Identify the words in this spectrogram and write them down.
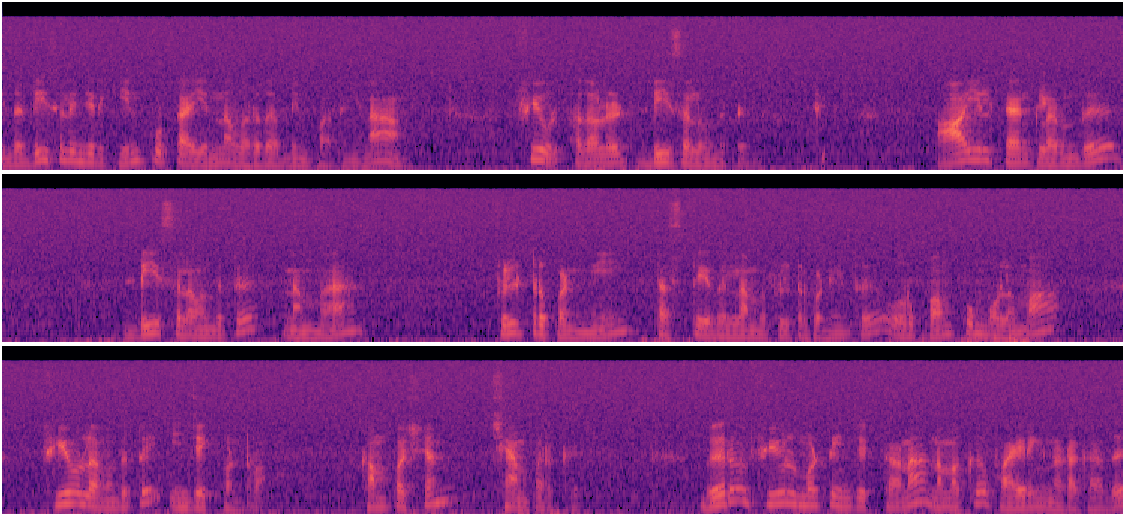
இந்த டீசல் இன்ஜினுக்கு இன்புட்டாக என்ன வருது அப்படின்னு பார்த்தீங்கன்னா ஃபியூல் அதாவது டீசல் வந்துட்டு. ஆயில் டேங்க்லேருந்து டீசலை வந்துட்டு நம்ம ஃபில்ட்ரு பண்ணி டஸ்ட் எதுவும் இல்லாமல் ஃபில்ட்ரு பண்ணிட்டு ஒரு பம்பு மூலமாக ஃபியூலை வந்துட்டு இன்ஜெக்ட் பண்ணுறோம் கம்பஷன் சேம்பருக்கு வெறும் ஃபியூல் மட்டும் இன்ஜெக்ட் ஆனால் நமக்கு ஃபயரிங் நடக்காது.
